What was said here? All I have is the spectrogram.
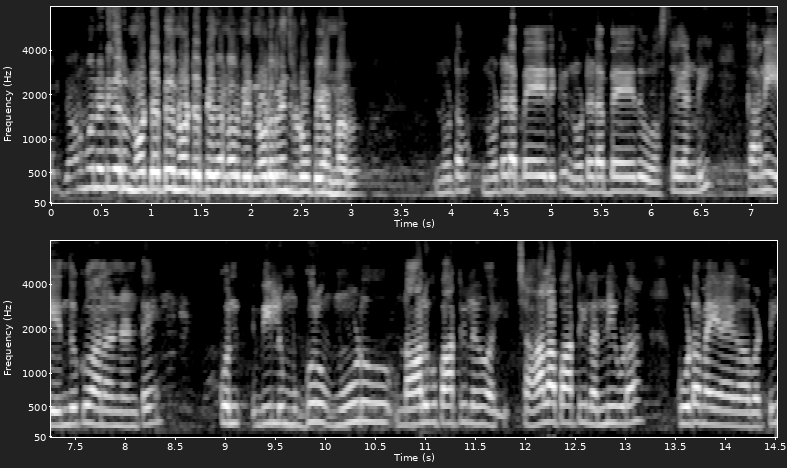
మరి జగన్మోహన్ రెడ్డి గారు నూట డెబ్బై నూట డెబ్బై ఐదు అన్నారు మీరు నూట నుంచి నూట ముప్పై అంటున్నారు. నూట నూట డెబ్బై ఐదుకి నూట డెబ్బై ఐదు వస్తాయండి. కానీ ఎందుకు అని అంటే కొన్ని వీళ్ళు ముగ్గురు మూడు నాలుగు పార్టీలు చాలా పార్టీలు అన్నీ కూడా కూటమైనాయి కాబట్టి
